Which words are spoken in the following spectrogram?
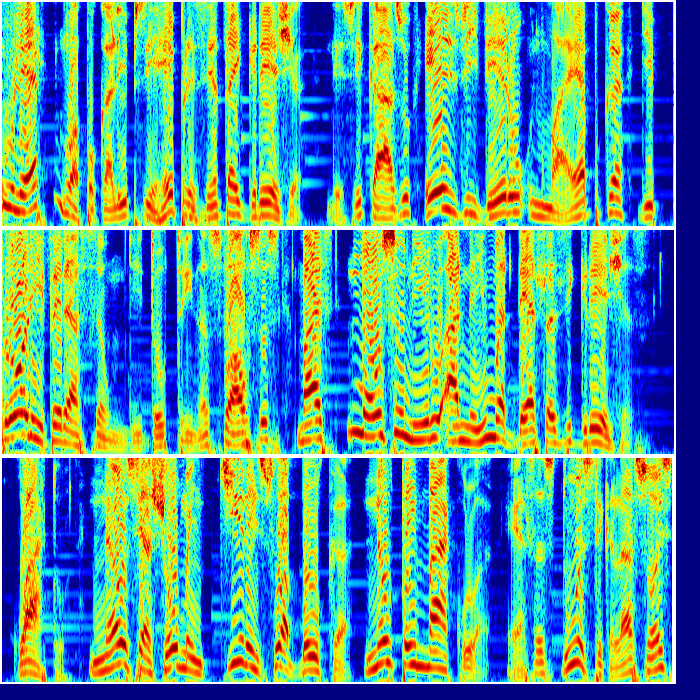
Mulher, no Apocalipse, representa a igreja. Nesse caso, eles viveram numa época de proliferação de doutrinas falsas, mas não se uniram a nenhuma dessas igrejas. Quarto, não se achou mentira em sua boca, não tem mácula. Essas duas declarações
